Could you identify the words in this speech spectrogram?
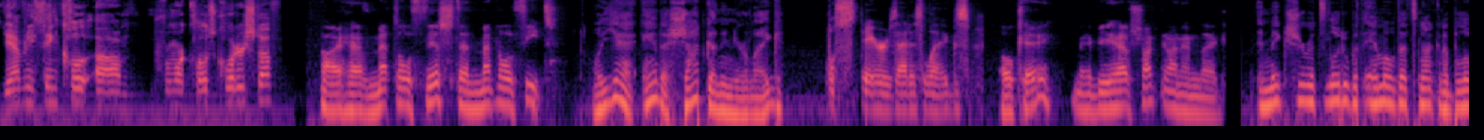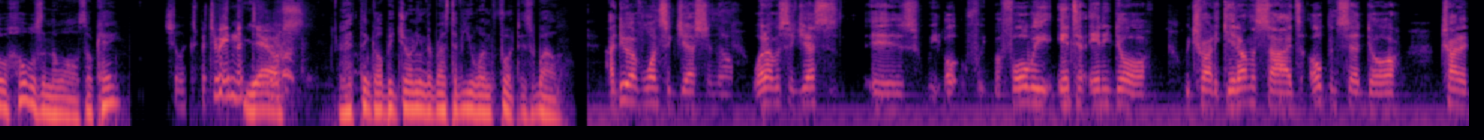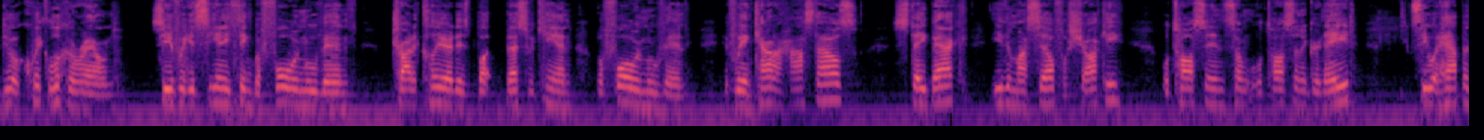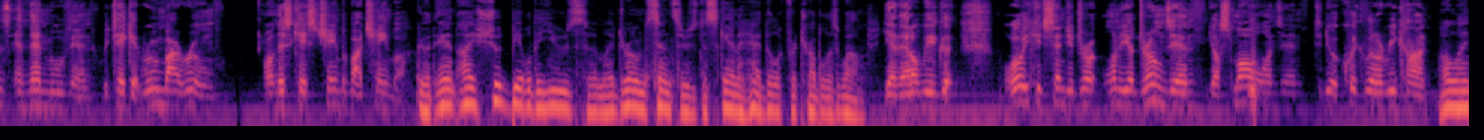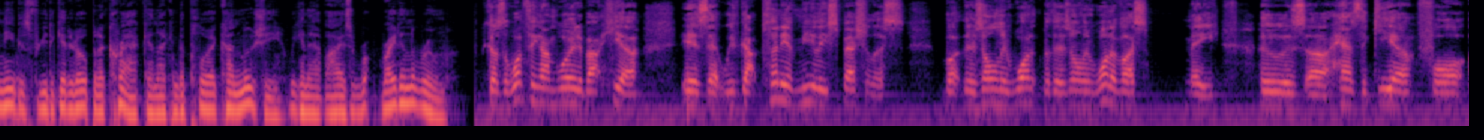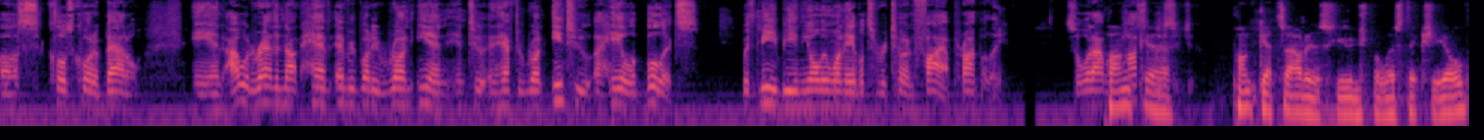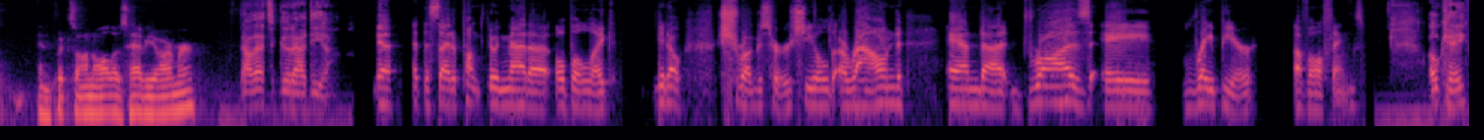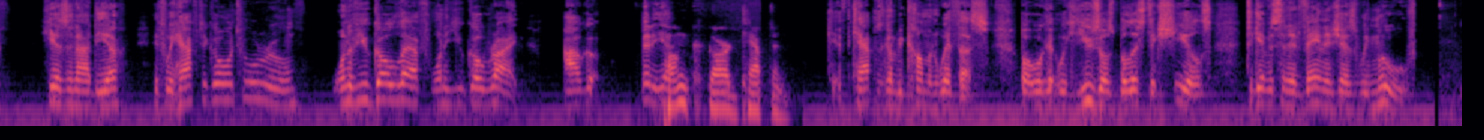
Do you have anything clo- um, for more close quarter stuff? I have metal fist and metal feet. Well, yeah, and a shotgun in your leg. Well, stares at his legs. Okay, maybe you have shotgun in leg. And make sure it's loaded with ammo that's not going to blow holes in the walls, okay? She looks between the Yes. I think I'll be joining the rest of you on foot as well. I do have one suggestion though. What I would suggest is we, oh, if we before we enter any door, we try to get on the sides, open said door, try to do a quick look around, see if we can see anything before we move in. Try to clear it as best we can before we move in. If we encounter hostiles, stay back. Either myself or Shocky will toss in some. We'll toss in a grenade, see what happens, and then move in. We take it room by room, or in this case, chamber by chamber. Good, and I should be able to use uh, my drone sensors to scan ahead to look for trouble as well. Yeah, that'll be good. Or you could send your dro- one of your drones in, your small ones in, to do a quick little recon. All I need is for you to get it open a crack, and I can deploy a Kanmushi. We can have eyes r- right in the room. Because the one thing I'm worried about here is that we've got plenty of melee specialists, but there's only one. But there's only one of us, me, who is uh, has the gear for a close quarter battle. And I would rather not have everybody run in into and have to run into a hail of bullets, with me being the only one able to return fire properly. So what I would Punk, possibly uh, suggest. Punk gets out his huge ballistic shield and puts on all his heavy armor. Now that's a good idea. Yeah, at the sight of Punk doing that, uh, Opal like you know shrugs her shield around and uh, draws a rapier of all things. Okay, here's an idea. If we have to go into a room, one of you go left, one of you go right. I'll go. Better yet, Punk guard captain. if the captain's going to be coming with us, but we'll, we can use those ballistic shields to give us an advantage as we move.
